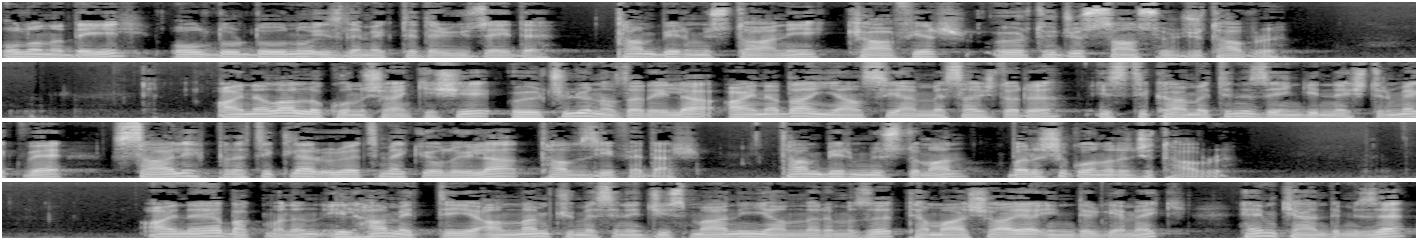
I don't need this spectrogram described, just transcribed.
Olanı değil, oldurduğunu izlemektedir yüzeyde. Tam bir müstahni, kafir, örtücü, sansürcü tavrı. Aynalarla konuşan kişi ölçülü nazarıyla aynadan yansıyan mesajları istikametini zenginleştirmek ve salih pratikler üretmek yoluyla tavzif eder. Tam bir Müslüman, barışık onarıcı tavrı. Aynaya bakmanın ilham ettiği anlam kümesini cismani yanlarımızı temaşaya indirgemek hem kendimize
